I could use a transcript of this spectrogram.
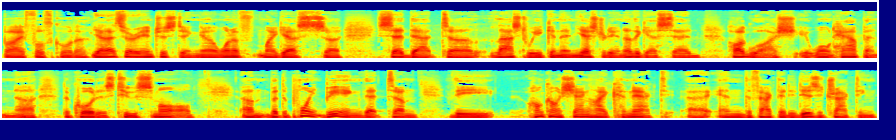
by fourth quarter. Yeah, that's very interesting. Uh, one of my guests uh, said that uh, last week, and then yesterday another guest said, "Hogwash, it won't happen. the quota is too small." Um, but the point being that um, the Hong Kong Shanghai Connect uh, and the fact that it is attracting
